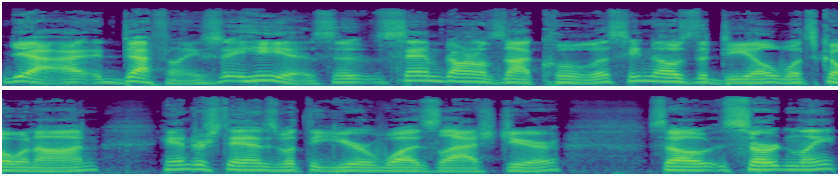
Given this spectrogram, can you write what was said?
Yeah, I, definitely. He is. Uh, Sam Darnold's not clueless. He knows the deal, what's going on. He understands what the year was last year. So certainly,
